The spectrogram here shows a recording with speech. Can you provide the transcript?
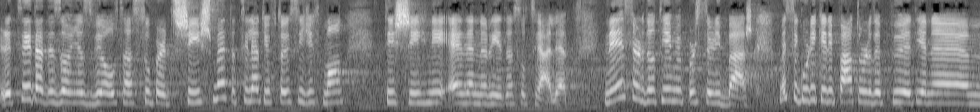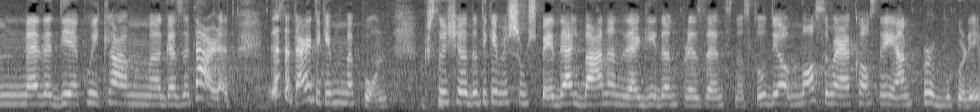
recetat e zonjës Vjolca super të shijshme, të cilat ju ftoj si gjithmonë t'i shihni edhe në rrjetet sociale. Nesër do të jemi përsëri bashkë. Me siguri keni patur edhe pyetjen edhe dje ku i kam gazetaret. Gazetaret i kemi me punë. Kështu që do t'i kemi shumë shpejt dhe Albanën dhe Agidën prezent në studio. Mos u merakosni janë për bukuri.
